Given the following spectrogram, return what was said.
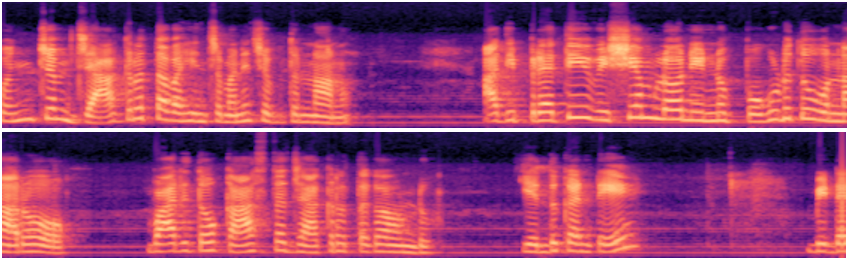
కొంచెం జాగ్రత్త వహించమని చెబుతున్నాను. అది ప్రతి విషయంలో నిన్ను పొగుడుతూ ఉన్నారో వారితో కాస్త జాగ్రత్తగా ఉండు. ఎందుకంటే బిడ్డ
